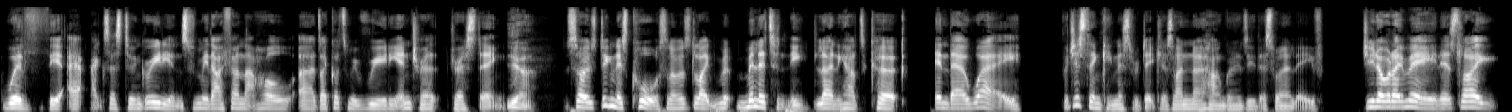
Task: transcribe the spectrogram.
with the access to ingredients. For me, I found that whole uh, dichotomy really inter- interesting Yeah. so I was doing this course and I was like mi- militantly learning how to cook in their way, but just thinking this is ridiculous. I know how I'm going to do this when I leave. Do you know what I mean? It's like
